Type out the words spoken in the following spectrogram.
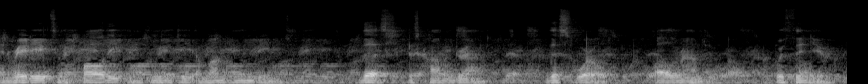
and radiates an equality and unity among human beings. This is common ground. This world, all around you, within you.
